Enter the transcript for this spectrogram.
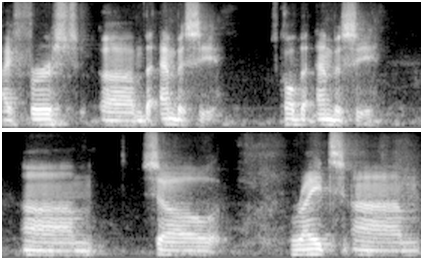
I first um, the embassy. It's called the embassy. Um, so right, um,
